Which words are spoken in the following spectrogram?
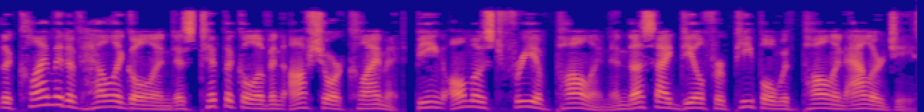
The climate of Heligoland is typical of an offshore climate, being almost free of pollen and thus ideal for people with pollen allergies.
